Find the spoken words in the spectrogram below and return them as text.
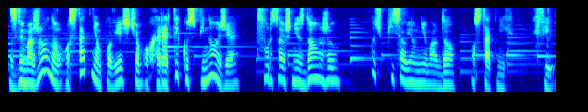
Z wymarzoną ostatnią powieścią o heretyku Spinozie twórca już nie zdążył, choć pisał ją niemal do ostatnich chwil.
